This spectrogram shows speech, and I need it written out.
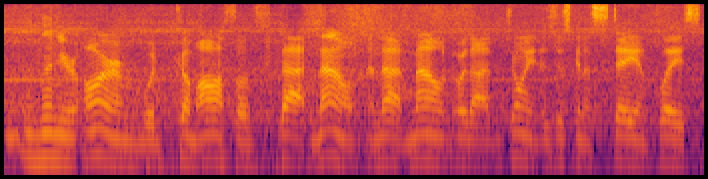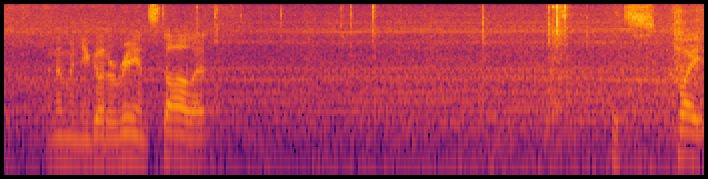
and then your arm would come off of that mount, and that mount or that joint is just gonna stay in place. And then when you go to reinstall it, it's quite,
